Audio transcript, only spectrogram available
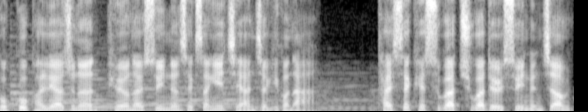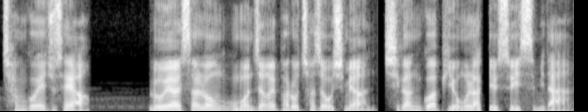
복구 발레아주는 표현할 수 있는 색상이 제한적이거나 탈색 횟수가 추가될 수 있는 점 참고해 주세요. 로얄 살롱 웅원장을 바로 찾아오시면 시간과 비용을 아낄 수 있습니다.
